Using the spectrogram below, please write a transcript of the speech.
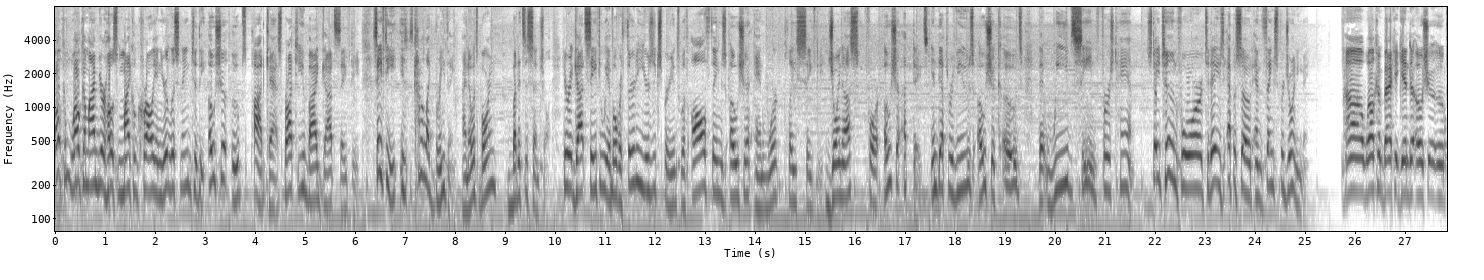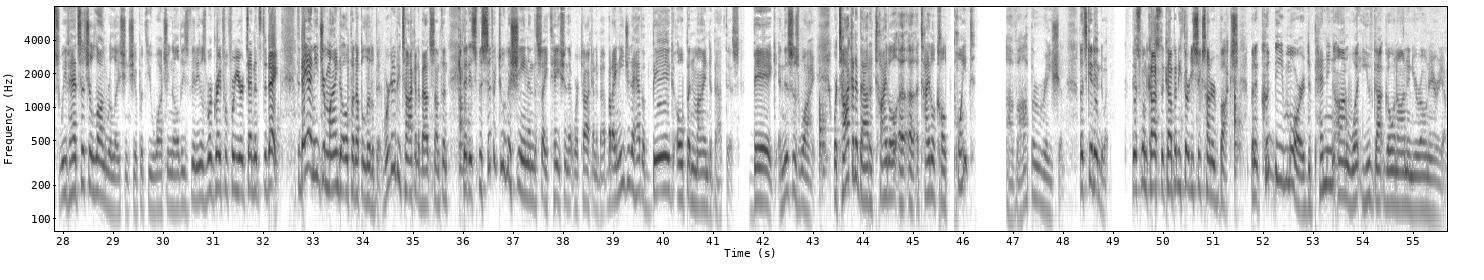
Welcome, welcome. I'm your host, Michael Crawley, and you're listening to the OSHA Oops podcast brought to you by Got Safety. Safety is kind of like breathing. I know it's boring, but it's essential. Here at Got Safety, we have over 30 years' experience with all things OSHA and workplace safety. Join us for OSHA updates, in depth reviews, OSHA codes that we've seen firsthand. Stay tuned for today's episode, and thanks for joining me. Uh, welcome back again to OSHA Oops. We've had such a long relationship with you watching all these videos. We're grateful for your attendance today. Today, I need your mind to open up a little bit. We're going to be talking about something that is specific to a machine in the citation that we're talking about, but I need you to have a big open mind about this. Big. And this is why. We're talking about a title, a, a title called Point of Operation. Let's get into it. This one cost the company 3600 bucks, but it could be more depending on what you've got going on in your own area.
